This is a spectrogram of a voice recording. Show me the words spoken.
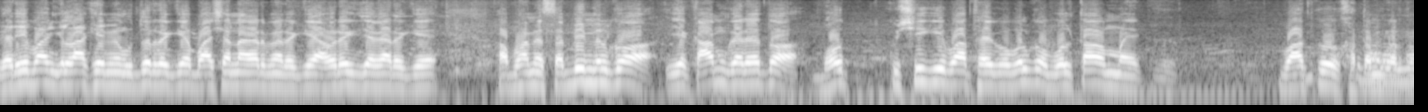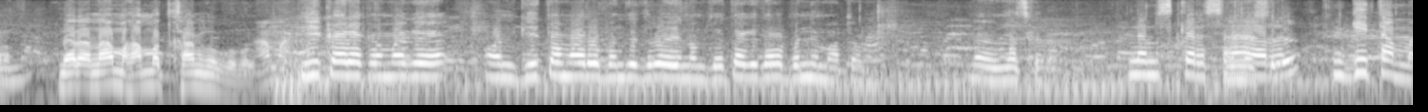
गरीबां के इलाके में उधर रखे, बादशाह नगर में रखे और एक जगह रखे। अब हमें सभी मिलको ये काम करे तो बहुत खुशी की बात है को बोल को बोलता हूँ मैं बात को ख़त्म करता हूँ मेरा नाम अहमद खान को बोल ಈ ಕಾರ್ಯಕ್ರಮಕ್ಕೆ ಒಂದು ಗೀತಮಾರು ಬಂದಿದ್ರು ನಮ್ಮ ಜೊತೆಗಿದ್ದಾರೆ ಬನ್ನಿ ಮಾತಾಡೋಣ ನ- ನಮಸ್ಕಾರ ನಮಸ್ಕಾರ ಸರ್ ನಿಮ್ಮ ಅವರು ಗೀತಮ್ಮ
